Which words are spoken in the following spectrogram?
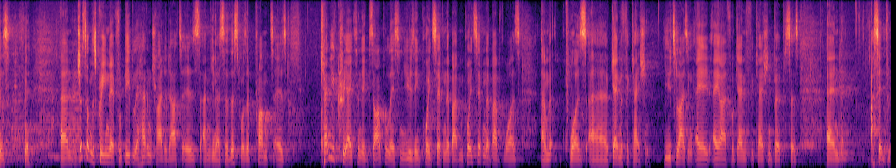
and just on the screen there for people who haven't tried it out is um, you know so this was a prompt is can you create an example lesson using 0.7 above? And 0.7 above was, um, was uh, gamification, utilizing AI for gamification purposes. And I said,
